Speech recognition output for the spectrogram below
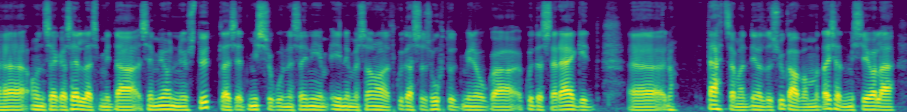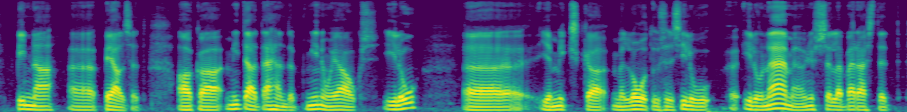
äh, on see ka selles, mida Semjon just ütles, et missugune sa inim-, inimesena oled, kuidas sa suhtud minuga, kuidas sa räägid äh,, noh, tähtsamad nii-öelda sügavamad asjad, mis ei ole pinnapealsed. aga mida tähendab minu jaoks ilu äh, ja miks ka me looduses ilu, ilu näeme, on just sellepärast, et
